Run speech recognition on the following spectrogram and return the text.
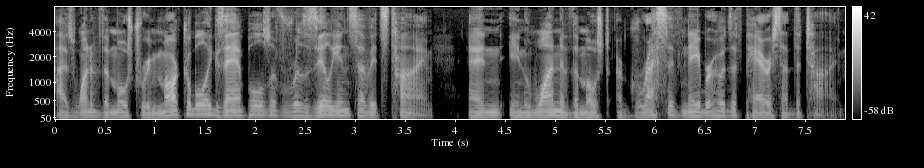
as one of the most remarkable examples of resilience of its time, and in one of the most aggressive neighborhoods of Paris at the time.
